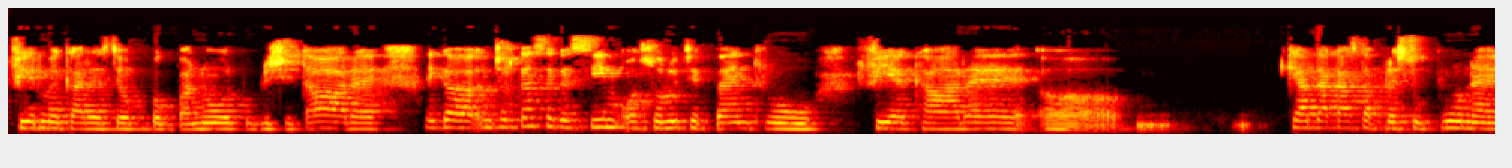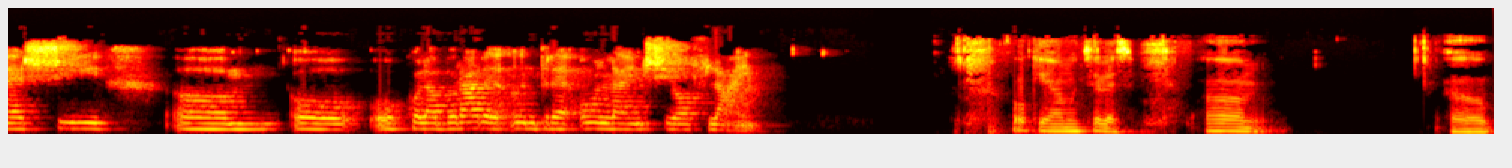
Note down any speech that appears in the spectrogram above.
firme care se ocupă cu panouri publicitare. Adică încercăm să găsim o soluție pentru fiecare, chiar dacă asta presupune și um, o, o colaborare între online și offline. Ok, am înțeles. Um, uh,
